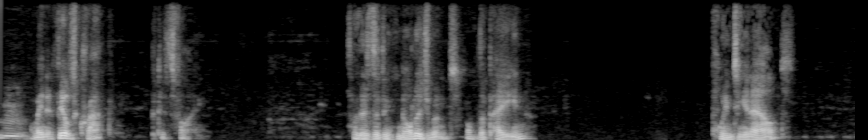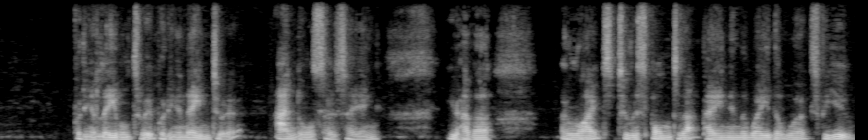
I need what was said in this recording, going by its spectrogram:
Mm. I mean, it feels crap, but it's fine. So there's an acknowledgement of the pain, pointing it out, putting a label to it, putting a name to it, and also saying you have a, a right to respond to that pain in the way that works for you.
